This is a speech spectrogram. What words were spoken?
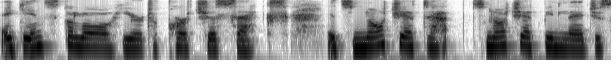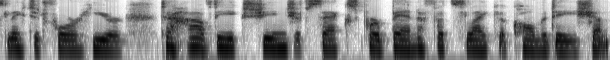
against the law here to purchase sex. It's not yet it's not yet been legislated for here to have the exchange of sex for benefits like accommodation.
